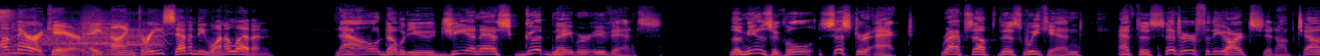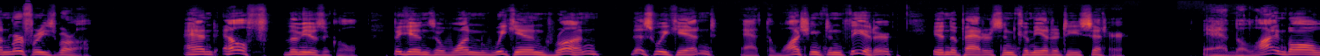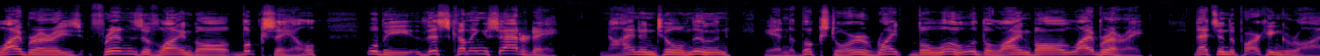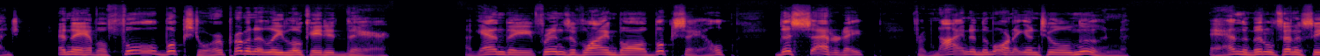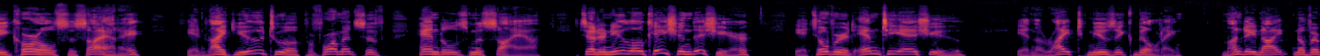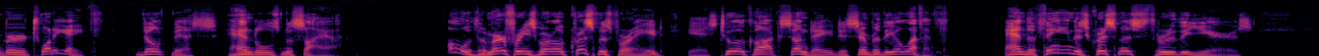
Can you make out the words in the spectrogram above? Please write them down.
AmeriCare, 893 7111. Now, WGNS Good Neighbor Events. The musical Sister Act wraps up this weekend at the Center for the Arts in Uptown Murfreesboro. And Elf the Musical begins a one weekend run this weekend at the Washington Theater in the Patterson Community Center. And the Linebaugh Library's Friends of Linebaugh book sale will be this coming Saturday, 9 until noon, in the bookstore right below the Linebaugh Library. That's in the parking garage, and they have a full bookstore permanently located there. Again, the Friends of Linebaugh book sale this Saturday from 9 in the morning until noon. And the Middle Tennessee Choral Society invite you to a performance of Handel's Messiah. It's at a new location this year. It's over at MTSU in the Wright Music Building, Monday night, November 28th. Don't miss Handel's Messiah. Oh, the Murfreesboro Christmas Parade is 2 o'clock Sunday, December the 11th. And the theme is Christmas through the years.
